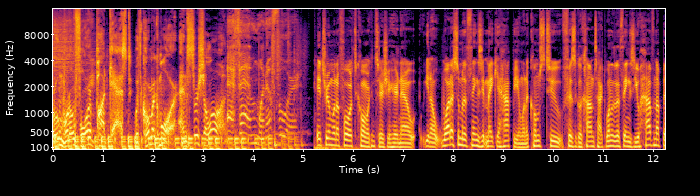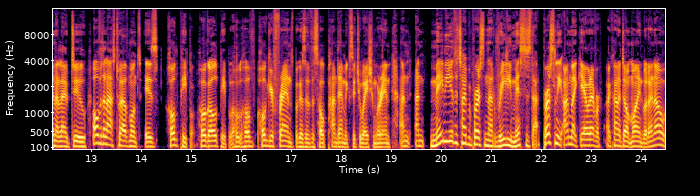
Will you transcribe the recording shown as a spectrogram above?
Room 104 podcast with Cormac Moore and Saoirse Long. FM 104. It's Room 104. It's Cormac and Saoirse here now. You know, what are some of the things that make you happy? And when it comes to physical contact, one of the things you have not been allowed to do over the last 12 months is hug people, hug old people, hug, hug, hug your friends because of this whole pandemic situation we're in. And and maybe you're the type of person that really misses that. Personally, I'm like, yeah, whatever. I kind of don't mind. But I know,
